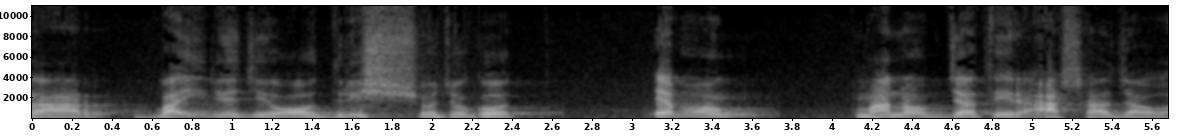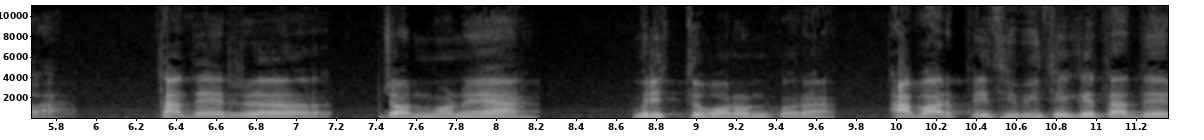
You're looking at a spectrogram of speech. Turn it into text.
তার বাইরে যে অদৃশ্য জগৎ এবং মানব জাতির আসা যাওয়া, তাদের জন্ম নেয়া, মৃত্যুবরণ করা, আবার পৃথিবী থেকে তাদের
